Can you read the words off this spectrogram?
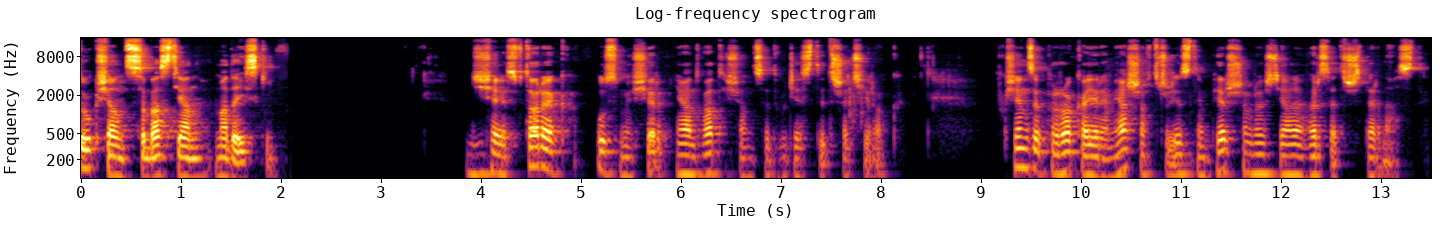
Tu ksiądz Sebastian Madejski. Dzisiaj jest wtorek, 8 sierpnia 2023 rok. W księdze proroka Jeremiasza w 31 rozdziale, werset 14.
